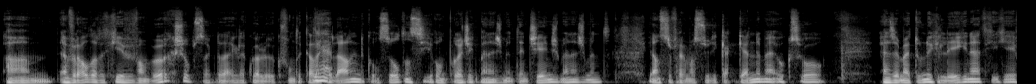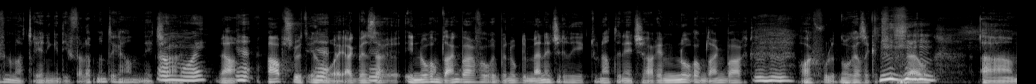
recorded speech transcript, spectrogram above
Ehm, en vooral dat het geven van workshops, dat ik dat eigenlijk wel leuk vond. Ik had Ja. het gedaan in de consultancy rond project management en change management. Janssen Pharmaceutica kende mij ook zo. En ze hebben mij toen de gelegenheid gegeven om naar training en development te gaan in HR. Oh, mooi. Ja, Ja. absoluut heel Ja. mooi. Ik ben daar enorm dankbaar voor. Ik ben ook de manager die ik toen had in HR enorm dankbaar. Mhm. Oh, ik voel het nog als ik het vertel. Ehm,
